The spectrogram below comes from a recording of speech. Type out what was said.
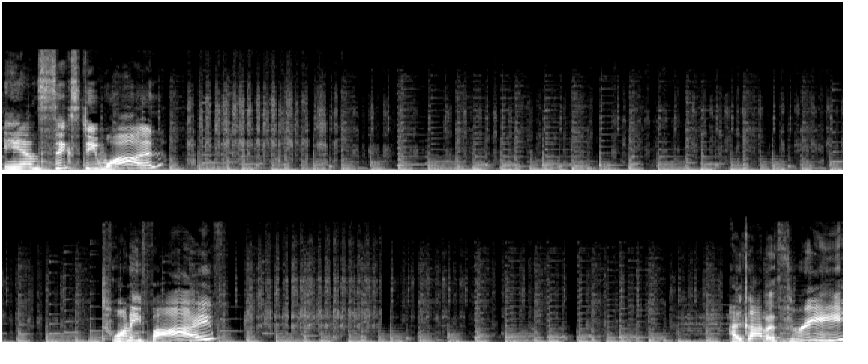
And 61. Twenty-five. I got a three.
